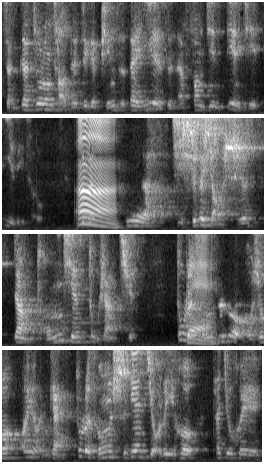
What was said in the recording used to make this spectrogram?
整个猪笼草的这个瓶子带叶子呢，放进电解液里头，嗯，镀了几十个小时，让铜先镀上去。镀了铜之后，我说：“哎呦，你看，镀了铜时间久了以后，它就会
